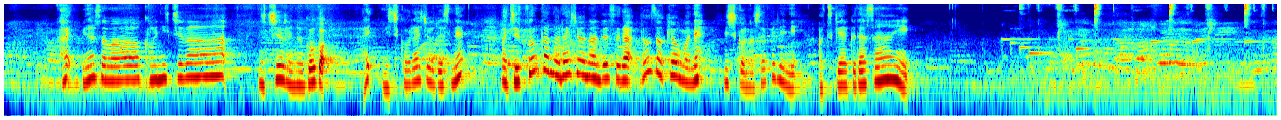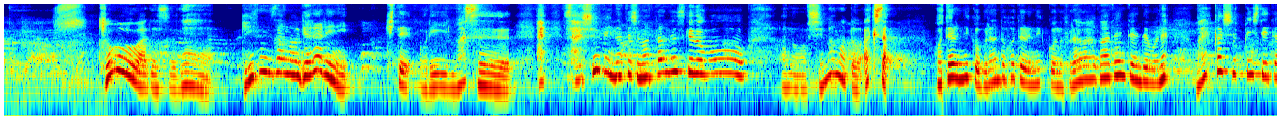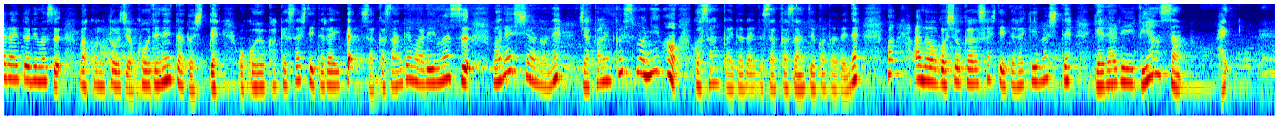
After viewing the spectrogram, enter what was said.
はい、皆様こんにちは。日曜日の午後、はい、みちこラジオですね。まあ、10分間のラジオなんですが、どうぞ今日もね、みちこのしゃべりにお付き合いください。今日はですね、銀座のギャラリーに来ております。はい、最終日になってしまったんですけども、あの島本亜紀さん。ホテル日光グランドホテル日光のフラワーガーデン店でもね毎回出品していただいております、まあ、この当時はコーディネーターとしてお声をかけさせていただいた作家さんでもあります。マレーシアのねジャパンクスポにもご参加いただいた作家さんということでね、まあ、あのご紹介をさせていただきましてギャラリービアンさんはい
